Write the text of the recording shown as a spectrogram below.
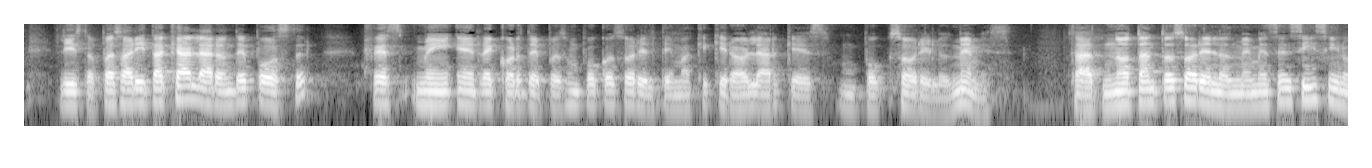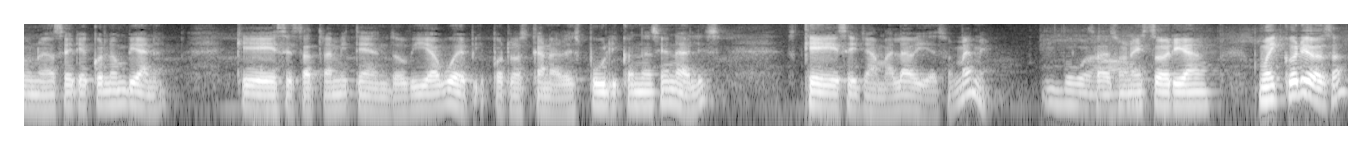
Listo, pues ahorita que hablaron de póster, pues me eh, recordé pues un poco sobre el tema que quiero hablar, que es un poco sobre los memes. O sea, no tanto sobre los memes en sí, sino una serie colombiana que se está transmitiendo vía web y por los canales públicos nacionales, que se llama La vida es un meme. O sea, es una historia muy curiosa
